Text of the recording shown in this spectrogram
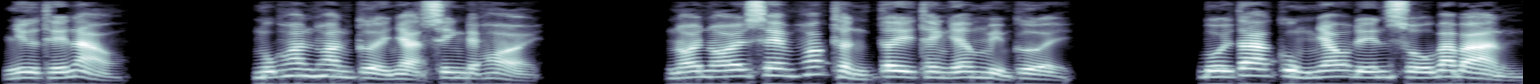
như thế nào? Mục hoan hoan cười nhạt xinh đẹp hỏi. Nói nói xem hoắc thần tây thanh âm mỉm cười. Bồi ta cùng nhau đến số ba bàn,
